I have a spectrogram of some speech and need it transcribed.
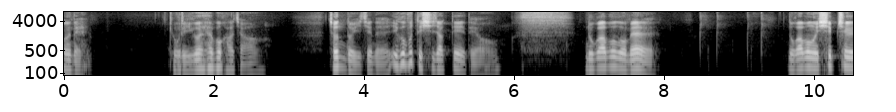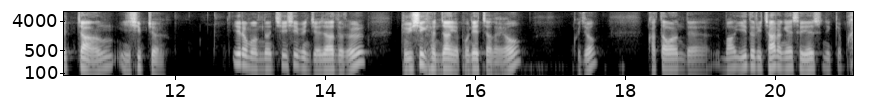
은혜. 우리 이거 회복하자. 전도 이제는 이거부터 시작돼야 돼요. 누가복음에 누가복음 17장 20절 이름 없는 70인 제자들을 두식 현장에 보냈잖아요. 그죠? 갔다 왔는데 막 이들이 자랑해서 예수님께 막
